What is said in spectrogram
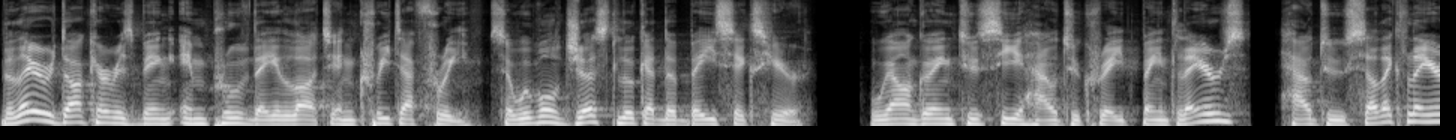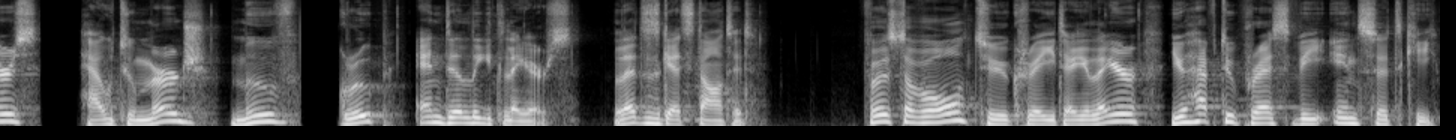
The layer docker is being improved a lot in Krita 3, so we will just look at the basics here. We are going to see how to create paint layers, how to select layers, how to merge, move, group, and delete layers. Let's get started. First of all, to create a layer, you have to press the Insert key.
